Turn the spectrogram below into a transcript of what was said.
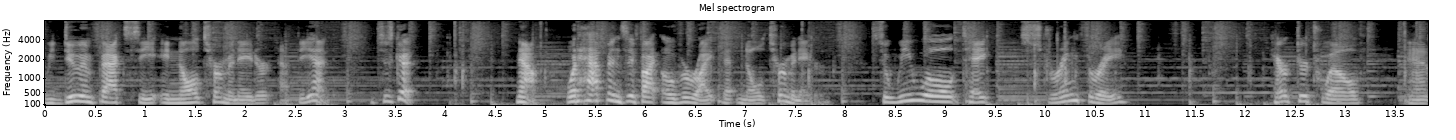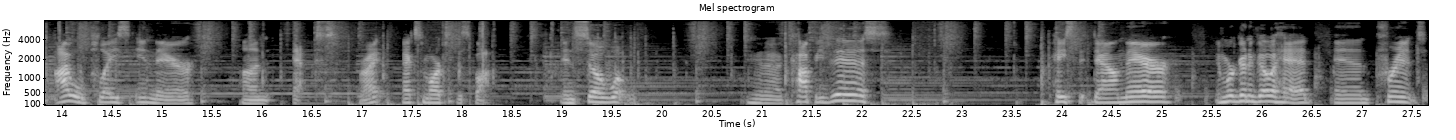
we do in fact see a null terminator at the end, which is good. Now, what happens if I overwrite that null terminator? So we will take string 3, character 12, and I will place in there an X, right? X marks the spot. And so what I'm gonna copy this, paste it down there, and we're gonna go ahead and print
